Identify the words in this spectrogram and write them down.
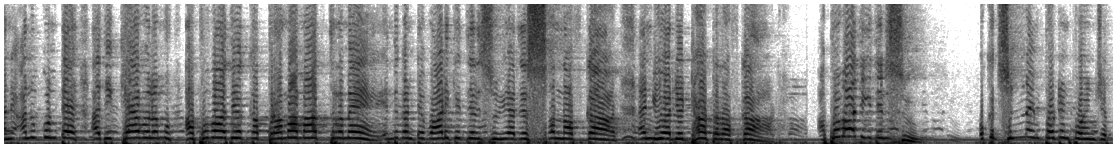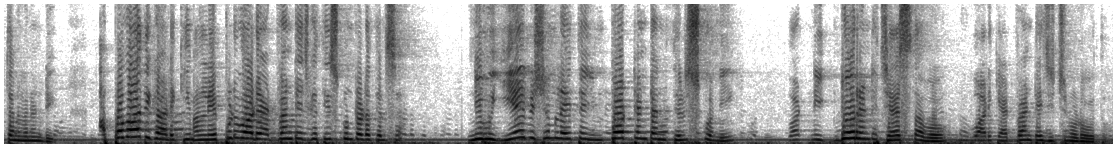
అని అనుకుంటే అది కేవలం అపవాది యొక్క భ్రమ మాత్రమే. ఎందుకంటే వాడికి తెలుసు you are the son of God and you are the daughter of God అపవాదికి తెలుసు. ఒక చిన్న ఇంపార్టెంట్ పాయింట్ చెప్తాను వినండి. అపవాది గాడికి మనల్ని ఎప్పుడు వాడు అడ్వాంటేజ్గా తీసుకుంటాడో తెలుసా? నువ్వు ఏ విషయంలో అయితే ఇంపార్టెంట్ అని తెలుసుకొని వాటిని ఇగ్నోరెంట్ చేస్తావో వాడికి అడ్వాంటేజ్ ఇచ్చినోడు అవుతావు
